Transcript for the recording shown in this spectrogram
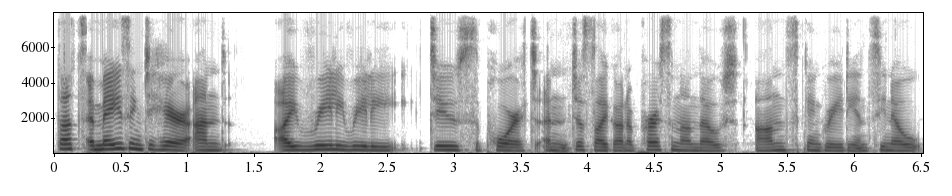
That's amazing to hear and I really, really do support, and just like on a personal note, on Skingredients, you know,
